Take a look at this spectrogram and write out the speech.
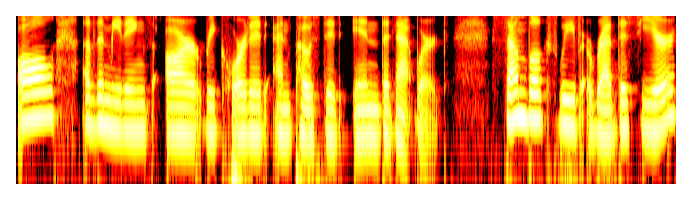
all of the meetings are recorded and posted in the network. Some books we've read this year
